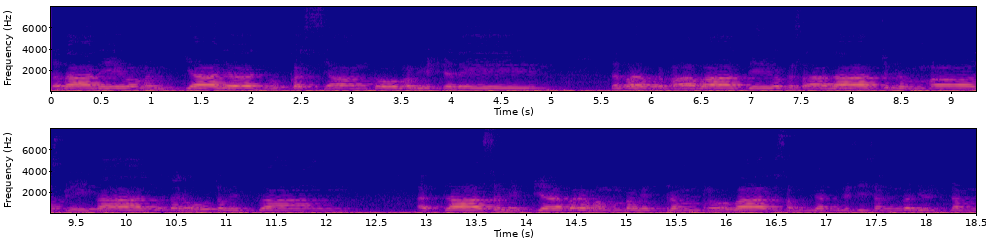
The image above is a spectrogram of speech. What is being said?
तदा देवमविज्ञाय दुःखस्यान्तो भविष्यते। प्रसादाच्च ब्रह्म स्वेता सुतरोत विद्वान् अत्राश्रमेभ्य परमं पवित्रं प्रोवाच सम्यक् ऋषिसङ्गजुष्टम्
